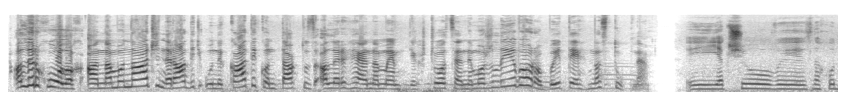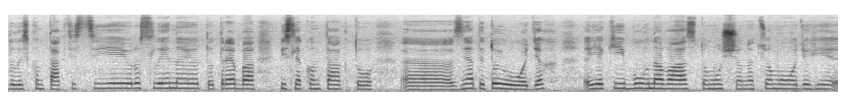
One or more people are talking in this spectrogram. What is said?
Алерголог Анна Моначин радить уникати контакту з алергенами. Якщо це неможливо, робити наступне. І якщо ви знаходились в контакті з цією рослиною, то треба після контакту е, зняти той одяг, який був на вас, тому що на цьому одязі,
